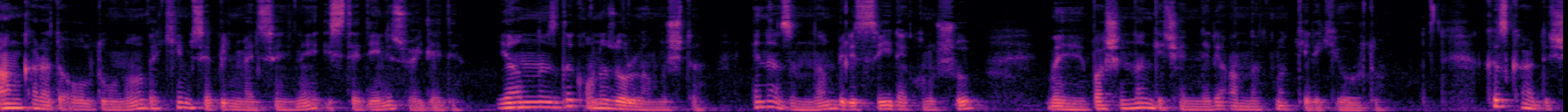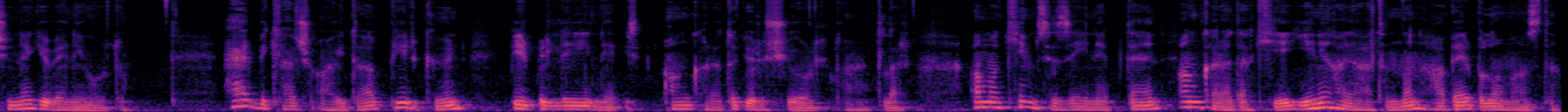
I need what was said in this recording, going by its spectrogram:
Ankara'da olduğunu ve kimse bilmesini istediğini söyledi. Yalnızlık onu zorlamıştı. En azından birisiyle konuşup ve başından geçenleri anlatmak gerekiyordu. Kız kardeşine güveniyordu. Her birkaç ayda bir gün birbirleriyle Ankara'da görüşüyorlardılar. Ama kimse Zeynep'ten Ankara'daki yeni hayatından haber bulamazdı.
